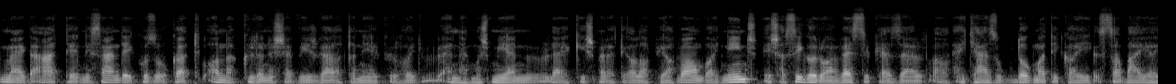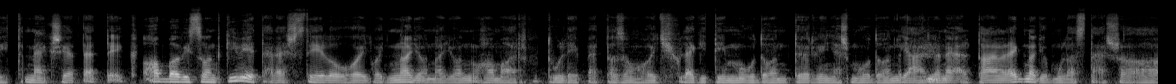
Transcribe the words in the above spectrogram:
meg áttérni szándékozókat, annak különösebb vizsgálata nélkül, hogy ennek most milyen lelkismereti alapja van vagy nincs, és ha szigorúan vesszük ezzel a egyházuk dogmatikai szabályait megsértették. Abba viszont kivételes Stéló, hogy, hogy nagyon-nagyon hamar túllépett azon, hogy legitim módon, törvényes módon járjon el. Talán a legnagyobb mulasztása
